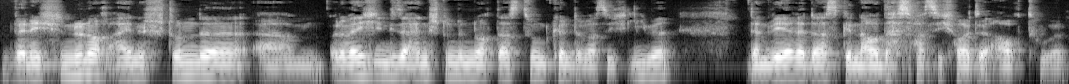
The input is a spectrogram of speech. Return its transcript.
Wenn ich nur noch eine Stunde ähm, oder wenn ich in dieser einen Stunde nur noch das tun könnte, was ich liebe, dann wäre das genau das, was ich heute auch tue.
